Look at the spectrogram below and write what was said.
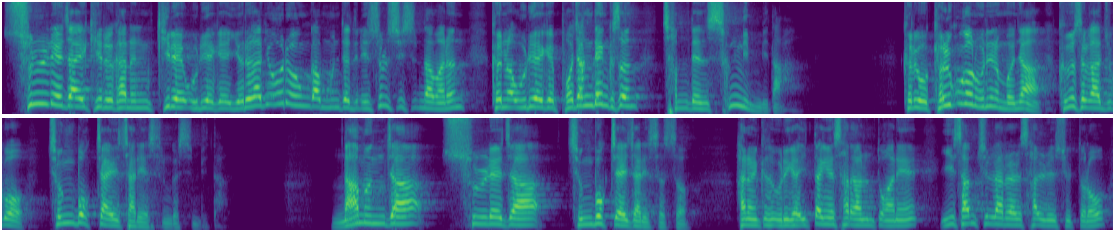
순례자의 길을 가는 길에 우리에게 여러 가지 어려움과 문제들이 있을 수 있습니다만은 그러나 우리에게 보장된 것은 참된 승리입니다. 그리고 결국은 우리는 뭐냐? 그것을 가지고 정복자의 자리에 서는 것입니다. 남은 자, 순례자, 정복자의 자리에 서서 하나님께서 우리가 이 땅에 살아가는 동안에 237 나라를 살릴 수 있도록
